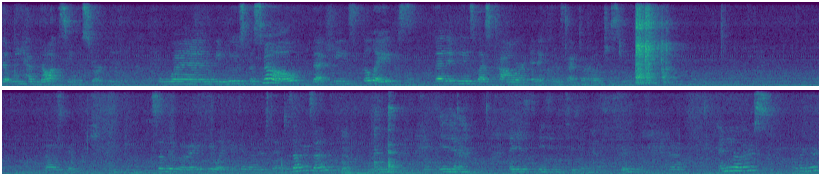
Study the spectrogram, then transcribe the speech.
that we have not seen historically. When we lose the snow that feeds the lakes, then it means less power and it could affect our electricity. That was good. Something that I feel like I can understand. Does that make sense? Yeah, Yeah. I just need to know. Any others over here?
